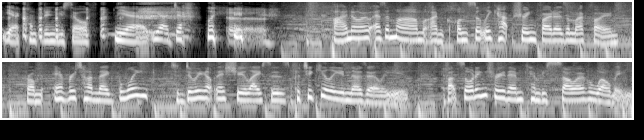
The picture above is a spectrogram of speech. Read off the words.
yeah confident in yourself yeah yeah definitely uh. I know as a mom, I'm constantly capturing photos on my phone from every time they blink to doing up their shoelaces, particularly in those early years. But sorting through them can be so overwhelming,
